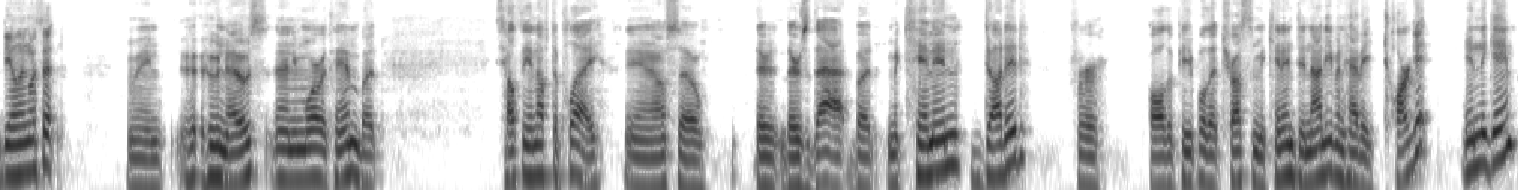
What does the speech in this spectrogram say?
dealing with it. I mean, who knows anymore with him? But he's healthy enough to play, you know. So there, there's that. But McKinnon dudded for all the people that trusted McKinnon. Did not even have a target in the game.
